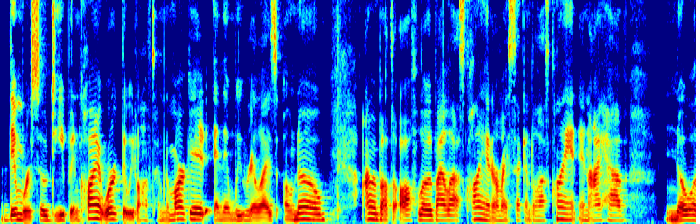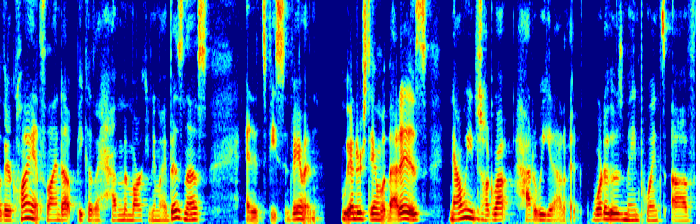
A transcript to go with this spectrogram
then we're so deep in client work that we don't have time to market. And then we realize, oh no, I'm about to offload my last client or my second to last client, and I have no other clients lined up because I haven't been marketing my business and it's feast and famine. We understand what that is. Now we need to talk about how do we get out of it? What are those main points of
